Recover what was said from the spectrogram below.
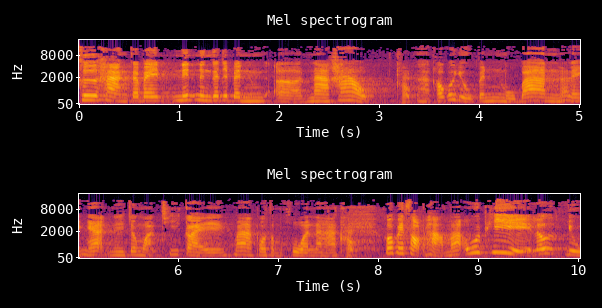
คือห่างกันไปนิดนึงก็จะเป็นเอ่อนาข้าวครับอ่าเขาก็อยู่เป็นหมู่บ้านอะไรเงี้ยในจังหวัดที่ไกลมากพอสมควรนะคะครับก็ไปสอบถามว่าโอ้ยพี่แล้วอยู่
